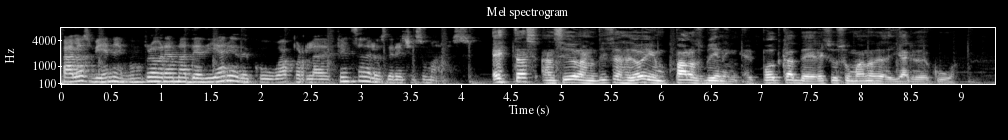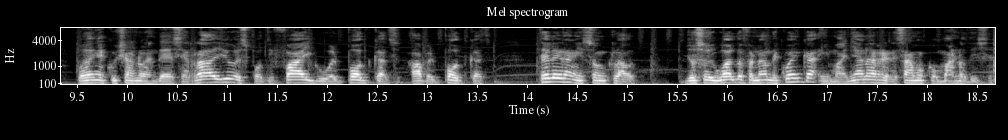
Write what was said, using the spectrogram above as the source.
Palos Vienen, un programa de Diario de Cuba por la defensa de los derechos humanos. Estas han sido las noticias de hoy en Palos Vienen, el podcast de derechos humanos de Diario de Cuba. Pueden escucharnos en DS Radio, Spotify, Google Podcasts, Apple Podcasts, Telegram y SoundCloud. Yo soy Waldo Fernández Cuenca y mañana regresamos con más noticias.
